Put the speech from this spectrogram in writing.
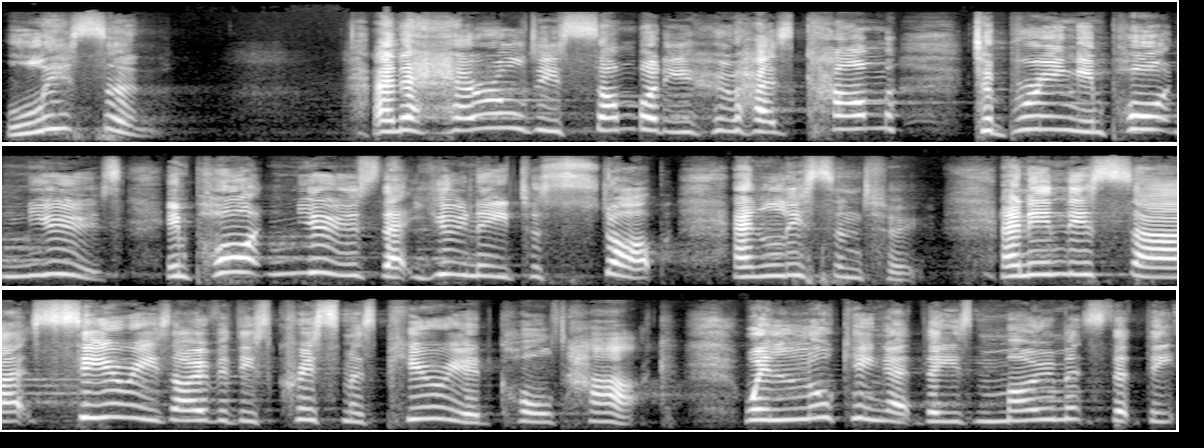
listen. And a herald is somebody who has come to bring important news, important news that you need to stop and listen to. And in this uh, series over this Christmas period called Hark, we're looking at these moments that the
